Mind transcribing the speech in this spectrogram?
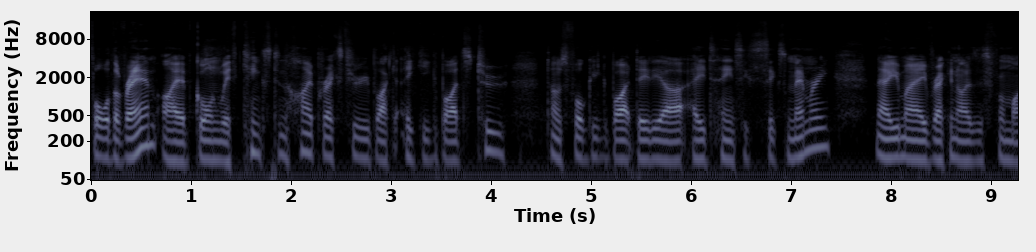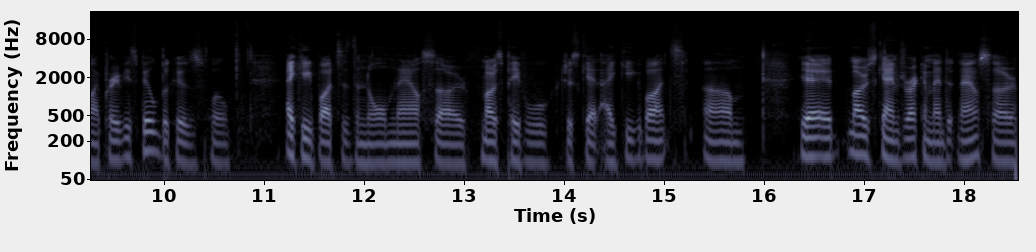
For the RAM, I have gone with Kingston HyperX Fury Black 8GB 2 times 4GB DDR 1866 memory. Now you may recognise this from my previous build because, well, 8GB is the norm now, so most people will just get 8GB. Um, yeah, most games recommend it now, so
